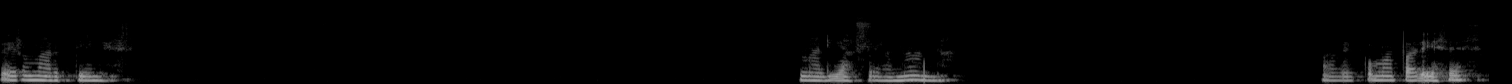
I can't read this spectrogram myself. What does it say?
Fer Martínez. María Fernanda. A ver cómo apareces.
